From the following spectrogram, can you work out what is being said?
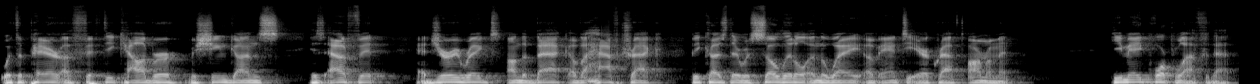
with a pair of 50 caliber machine guns. His outfit had jury rigged on the back of a half track because there was so little in the way of anti-aircraft armament. He made corporal after that.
